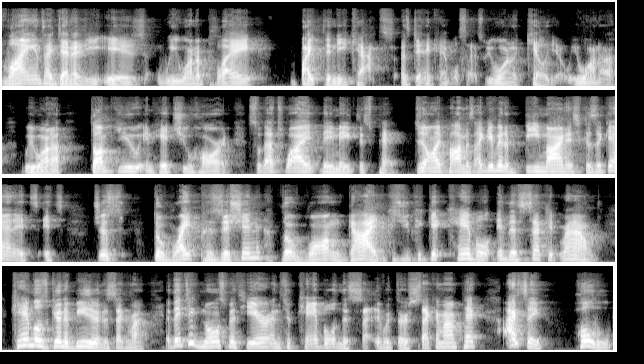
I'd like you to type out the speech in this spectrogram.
Lions' identity is we want to play bite the kneecaps, as Dan Campbell says. We want to kill you. We want to we want to thump you and hit you hard. So that's why they make this pick. The only problem is I give it a B minus because again, it's it's just the right position, the wrong guy because you could get Campbell in the second round. Campbell's going to be there in the second round. If they take Nolan Smith here and took Campbell in the se- with their second round pick, I'd say, "Holy,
